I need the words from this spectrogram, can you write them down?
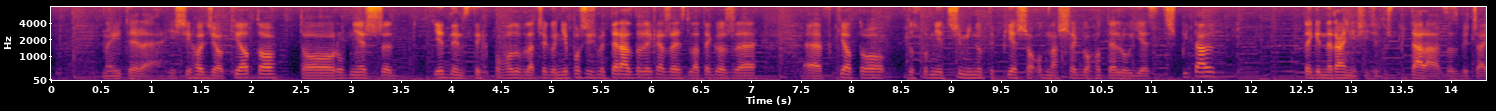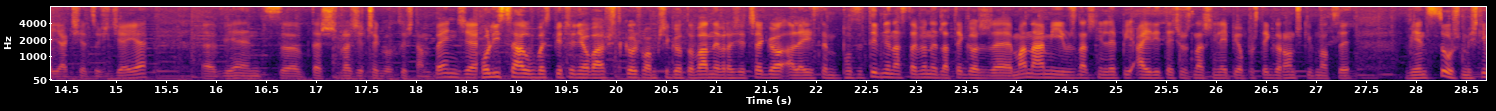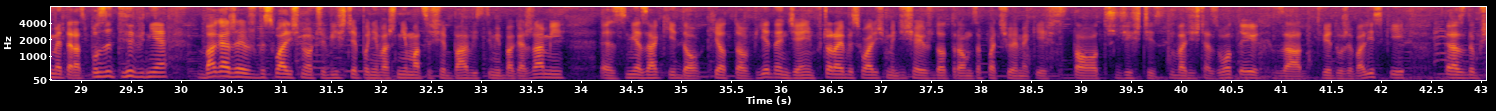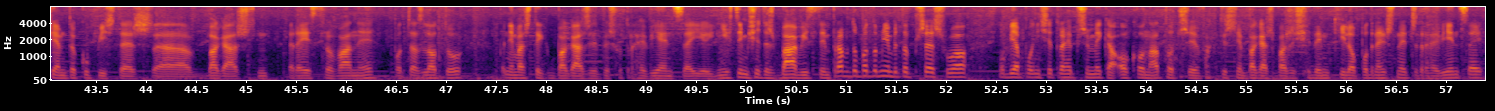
No i tyle. Jeśli chodzi o Kyoto, to również e, jednym z tych powodów, dlaczego nie poszliśmy teraz do lekarza, jest dlatego, że e, w Kyoto dosłownie 3 minuty pieszo od naszego hotelu jest szpital. Tutaj generalnie się idzie do szpitala zazwyczaj, jak się coś dzieje. e, Więc e, też w razie czego ktoś tam będzie. Polisa ubezpieczeniowa, wszystko już mam przygotowane w razie czego, ale jestem pozytywnie nastawiony, dlatego że Manami już znacznie lepiej, Airi też już znacznie lepiej oprócz tej gorączki w nocy. Więc cóż, myślimy teraz pozytywnie. Bagaże już wysłaliśmy oczywiście, ponieważ nie ma co się bawić z tymi bagażami. E, Z Miyazaki do Kyoto w jeden dzień. Wczoraj wysłaliśmy, dzisiaj już dotrą. Zapłaciłem jakieś 130-120 zł za dwie duże walizki. Teraz musiałem dokupić też e, bagaż rejestrowany podczas lotu, ponieważ tych bagaży wyszło trochę więcej nie chce mi się też bawić z tym. Prawdopodobnie by to przeszło, bo w Japonii się trochę przymyka oko na to, czy faktycznie bagaż waży 7 kg podręczny, czy trochę więcej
